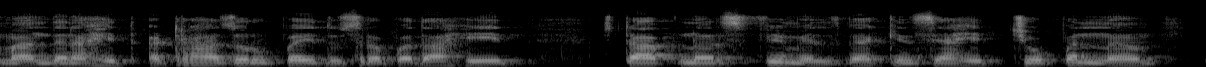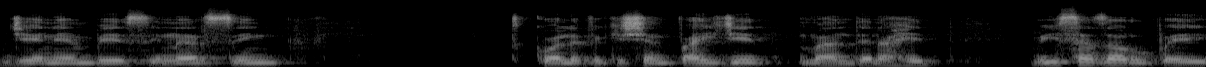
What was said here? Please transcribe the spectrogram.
मानधन आहेत अठरा हजार रुपये. दुसरं पद आहेत स्टाफ नर्स फिमेल वॅकेन्सी आहेत. चोपन्न J N M B S C nursing qualification पाहिजेत मानधन आहेत. वीस हजार रुपये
